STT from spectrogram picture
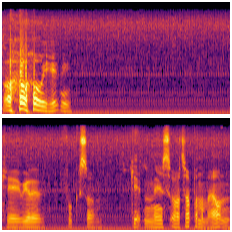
Oh, he hit me. Okay, we gotta focus on getting this. Oh, it's up on the mountain.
